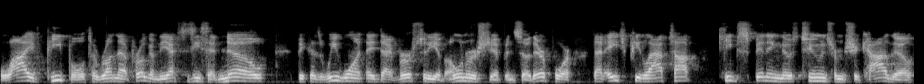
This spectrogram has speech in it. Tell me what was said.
live people to run that program. The FCC said no because we want a diversity of ownership, and so therefore that HP laptop keep spinning those tunes from Chicago,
